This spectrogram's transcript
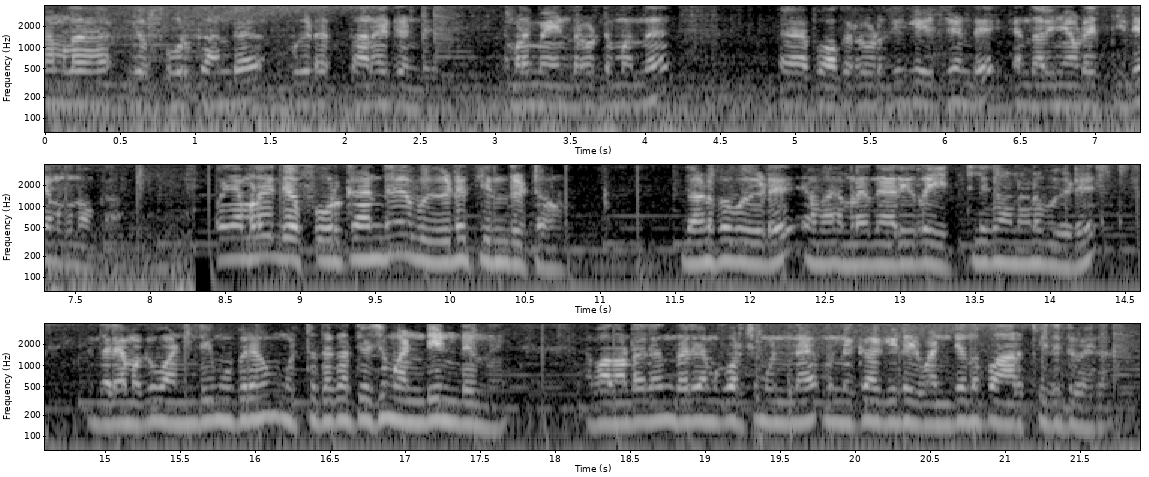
നമ്മളെ ഗഫൂർ ഖാന്റെ വീട് എത്താനായിട്ടുണ്ട്. നമ്മളെ മെയിൻ റോഡിൽ വന്ന് പോക്കറ്റ് റോഡിലേക്ക് കയറ്റിയിട്ടുണ്ട് എന്തായാലും ഞാൻ അവിടെ എത്തിയിട്ട് നമുക്ക് നോക്കാം. അപ്പോൾ നമ്മൾ ഗഫൂർ ഖാന്റെ വീട് എത്തിയിട്ടുണ്ട് കേട്ടോ. ഇതാണ് ഇപ്പോൾ വീട്. നമ്മ- നമ്മളെ നേരെ റേറ്റിൽ കാണാണ് വീട്. എന്തായാലും നമുക്ക് വണ്ടി മുപ്പരം മുറ്റത്തൊക്കെ അത്യാവശ്യം വണ്ടി ഉണ്ട് ഇന്ന് അപ്പോൾ അതുകൊണ്ടല്ലേ എന്തായാലും നമുക്ക് കുറച്ച് മുന്നേ മുന്നേക്കാക്കിയിട്ട് വണ്ടി ഒന്ന് പാർക്ക് ചെയ്തിട്ട് വരാം.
